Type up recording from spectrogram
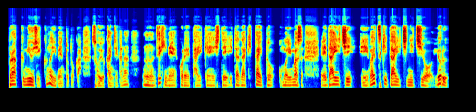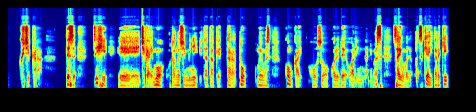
ブラックミュージックのイベントとか、そういう感じかな。うん、ぜひね、これ体験していただきたいと思います。え第1、毎月第1日曜夜9時からです。ぜひ、えー、次回もお楽しみにいただけたらと思います。今回放送これで終わりになります。最後までお付き合いいただき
